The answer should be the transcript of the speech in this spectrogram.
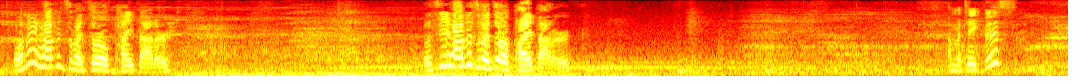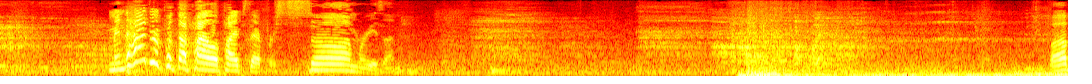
I wonder what happens if I throw a pipe at her. Let's see what happens if I throw a pipe at her. I'm gonna take this. I mean, they had to put that pile of pipes there for some reason. Ba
